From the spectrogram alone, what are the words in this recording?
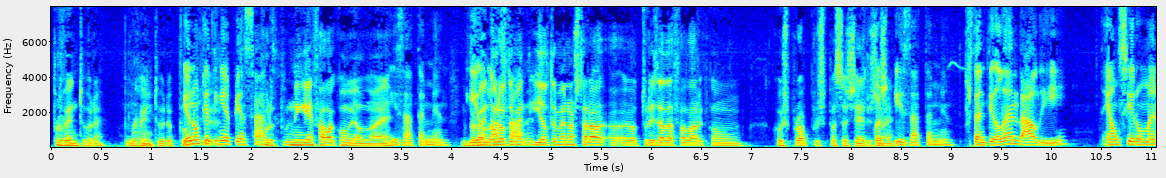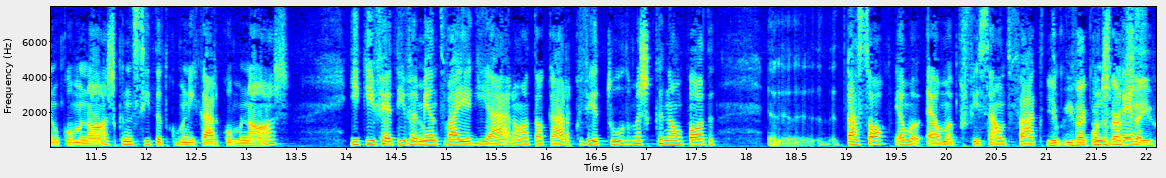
Porventura, é? porventura. Porque, eu nunca tinha pensado. Porque ninguém fala com ele, não é? Exatamente. E, e, ele, ele, também, e ele também não estará autorizado a falar com, com os próprios passageiros, pois, não é? Exatamente. Portanto, ele anda ali, é um ser humano como nós, que necessita de comunicar como nós, e que efetivamente vai a guiar um autocarro que vê tudo, mas que não pode está só. É uma, é uma profissão, de facto. E, e vai com o autocarro cheio.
